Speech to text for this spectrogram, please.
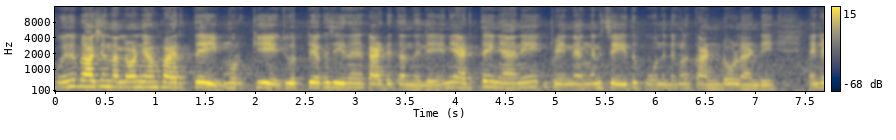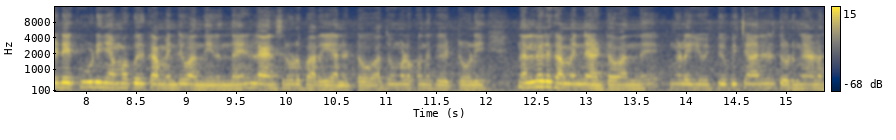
ഒരു പ്രാവശ്യം നല്ലോണം ഞാൻ പരത്തുകയും മുറുക്കുകയും ചുരുട്ടുകയൊക്കെ ചെയ്ത് കാട്ടി തന്നില്ലേ? ഇനി അടുത്ത ഞാൻ പിന്നെ അങ്ങനെ ചെയ്ത് പോകുന്നുണ്ട്. നിങ്ങൾ കണ്ടോളാണ്ടി അതിന്റെ ഇടയിൽ കൂടി ഞമ്മക്കൊരു കമന്റ് വന്നിരുന്നു. അതിന് ലാൻസിനോട് പറയാൻ കേട്ടോ. അത് നിങ്ങളൊക്കെ ഒന്ന് കേട്ടോളി. നല്ലൊരു കമന്റാണ് കേട്ടോ വന്ന്. നിങ്ങൾ യൂട്യൂബ് ചാനൽ തുടങ്ങാനുള്ള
